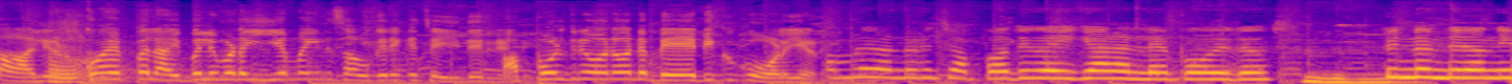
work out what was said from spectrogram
കാലിയാണ് കുഴപ്പമില്ല ഇബൽ ഇവിടെ ഇ എം ഐന് സൗകര്യം ഒക്കെ ചെയ്തിരുന്നു അപ്പോൾ ഓനോന്റെ ബേബിക്ക് കോൾ ചെയ്യണം. നമ്മൾ രണ്ടുപേരും ചപ്പാത്തി കഴിക്കാനല്ലേ പോയത്? പിന്നെന്തിനാ നീ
